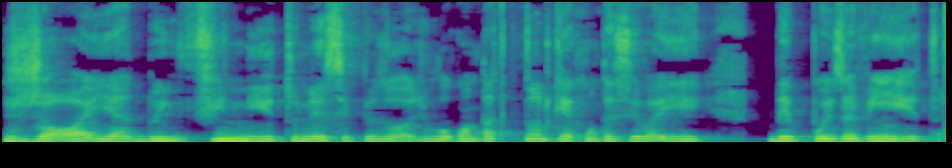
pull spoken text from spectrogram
joia do infinito nesse episódio. Vou contar tudo o que aconteceu aí depois da vinheta.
